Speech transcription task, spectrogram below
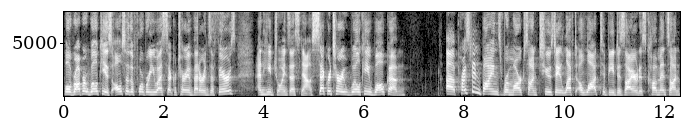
Well, Robert Wilkie is also the former U.S. Secretary of Veterans Affairs, and he joins us now. Secretary Wilkie, welcome. Uh, President Biden's remarks on Tuesday left a lot to be desired. His comments on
